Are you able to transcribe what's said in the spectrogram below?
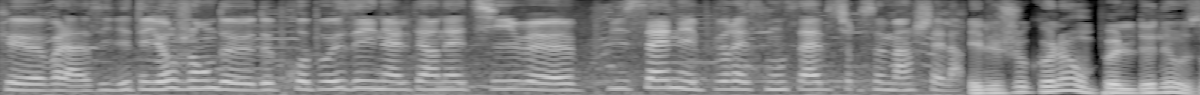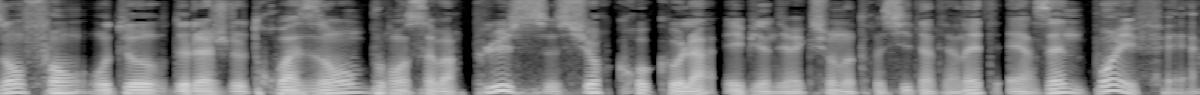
que voilà, il était urgent de, de, proposer une alternative euh, plus saine et plus responsable sur ce marché-là. Et le chocolat, on peut le donner aux enfants autour de l'âge de 3 ans. Pour en savoir plus sur Crocola, et bien direction notre site internet erzen.fr.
